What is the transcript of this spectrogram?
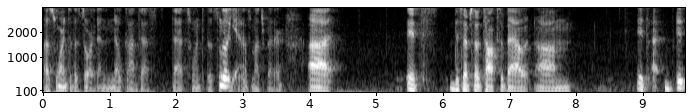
a Sworn to the Sword and a no contest. That Sworn to the Sword Well, yeah. is much better. Uh, it's this episode talks about um, it's it.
